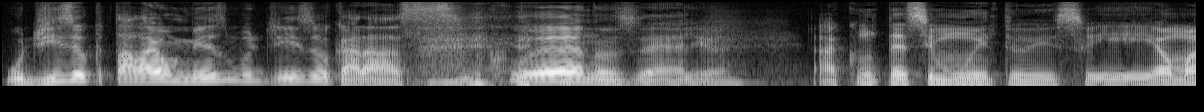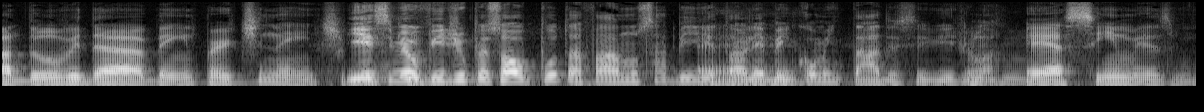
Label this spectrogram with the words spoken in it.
O diesel que tá lá é o mesmo diesel, cara, há cinco anos, velho. Acontece muito isso e é uma dúvida bem pertinente. E esse porque- meu vídeo, o pessoal, puta, fala, não sabia, tá? Ele é bem comentado esse vídeo lá. É assim mesmo.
